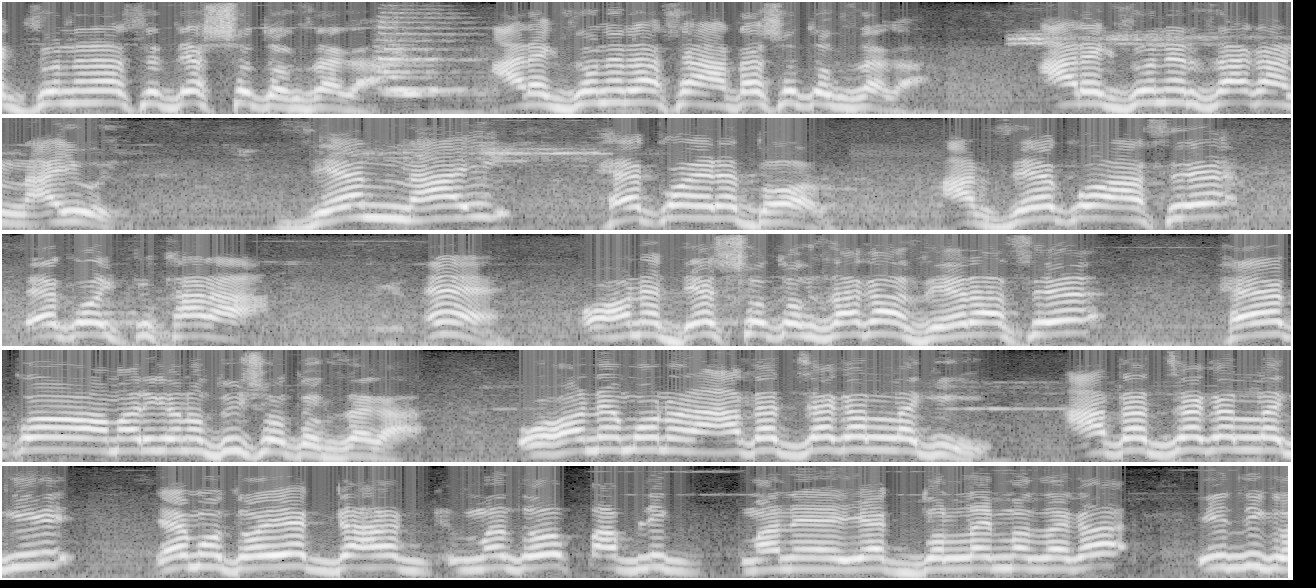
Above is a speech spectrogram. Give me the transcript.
একজনের আছে দেড় শতক জায়গা আর একজনের আছে আধা শতক জায়গা আর একজনের জায়গা নাই ওই। যে নাই হে কয় এরা ধর আর যে ক আছে হে কো একটু খারা হ্যাঁ ওখানে দেড় শতক জায়গা, জের আছে হে ক আমার এখানে দুই শতক জায়গা। ওখানে মনে হয় আধার জায়গার লাগি, আধার জায়গার লাগি এমন এক ডাক পাবলিক মানে এক দোল্লাইমা জায়গা এদিকে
